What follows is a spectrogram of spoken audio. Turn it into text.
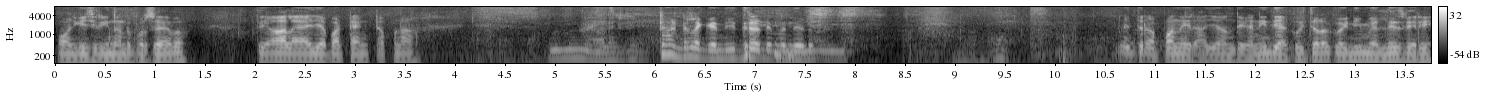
ਪਹੁੰਚ ਗਏ ਸ਼੍ਰੀ ਅਨੰਦਪੁਰ ਸਾਹਿਬ ਤੇ ਆ ਲਾਇਆ ਜੀ ਆਪਾਂ ਟੈਂਟ ਆਪਣਾ। ਠੰਡ ਲੱਗਣ ਦੀ ਇਧਰ ਦੇ ਬੰਦੇ ਨੂੰ। ਇੱਧਰ ਆਪਾਂ ਨੇ ਰਾਜਾ ਹੁੰਦੇ ਨਹੀਂ ਦਿਆ ਕੋਈ ਚਲੋ ਕੋਈ ਨਹੀਂ, ਮਿਲਦੇ ਸਵੇਰੇ।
